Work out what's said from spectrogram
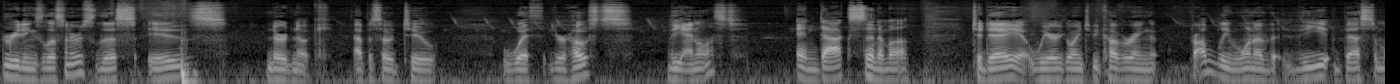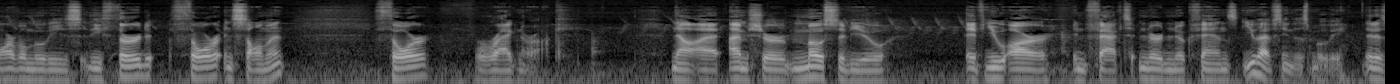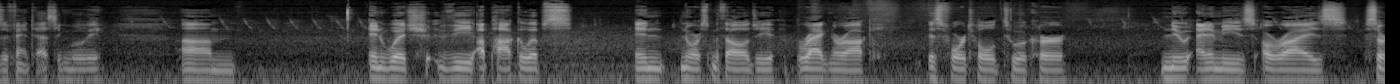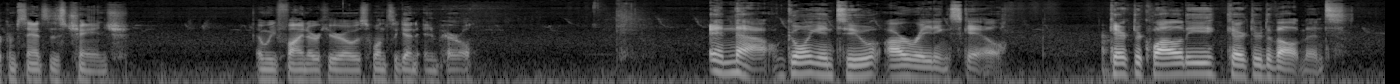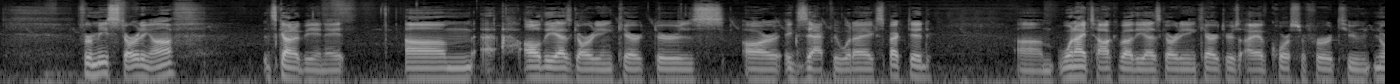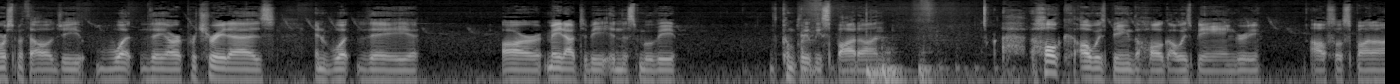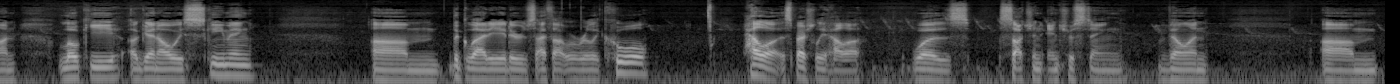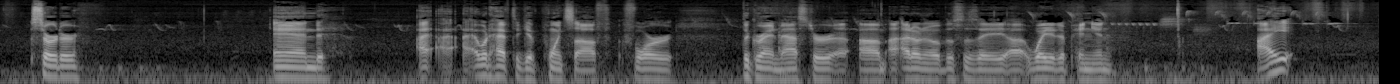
Greetings, listeners. This is Nerd Nook, episode two, with your hosts, The Analyst. and Doc Cinema. Today, we're going to be covering probably one of the best Marvel movies, the third Thor installment, Thor Ragnarok. Now, I, I'm sure most of you, if you are in fact Nerd Nook fans, you have seen this movie. It is a fantastic movie. Um, in which the apocalypse in Norse mythology, Ragnarok, is foretold to occur. New enemies arise, circumstances change, and we find our heroes once again in peril. And now, going into our rating scale character quality, character development. For me, starting off, it's got to be an eight. Um, all the Asgardian characters are exactly what I expected. Um, when I talk about the Asgardian characters, I of course refer to Norse mythology, what they are portrayed as, and what they are made out to be in this movie. Completely spot on. Hulk always being the Hulk, always being angry, also spot on. Loki again always scheming. Um, the gladiators I thought were really cool. Hela, especially Hela, was such an interesting villain. Um, Surtur, and I, I, would have to give points off for the Grandmaster. Um, I, I don't know if this is a uh, weighted opinion. I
